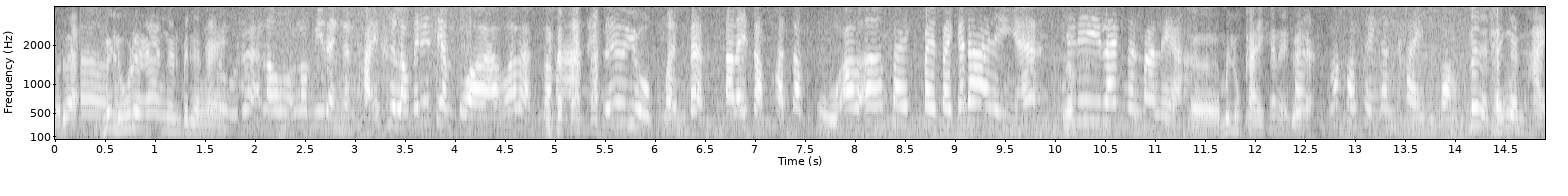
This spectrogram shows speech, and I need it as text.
มาด้วย เออ ไม่รู้ด้วยว่าเงินเป็นยังไงไม่รู้ด้วยเราเรามีแต่เงินไทยคือเราไม่ได้เตรียมตัวว่าแบบจะมาไง แล้วอยู่ๆเหมือนแบบอะไรจับพัดจับผูเอาเออไปไปไปก็ได้อะไรอย่างเงี้ยแล้ว ไม่ได้แลกเงินมาเลยอะเออไม่รู้ไกลแค่ไหนด้วยเนี่ยว่าเขาใช้เงินไทยหรือเปล่าน่าจะใช้เงินไทย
